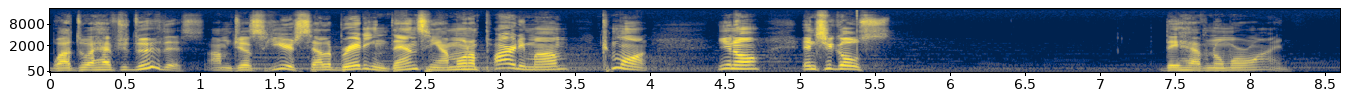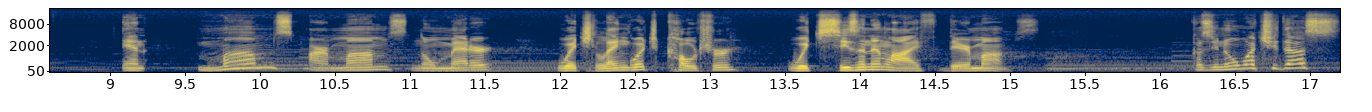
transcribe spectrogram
what do I have to do with this? I'm just here celebrating, dancing. I'm on a party, mom. Come on. You know, and she goes, They have no more wine. Moms are moms no matter which language, culture, which season in life, they're moms. Because you know what she does?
